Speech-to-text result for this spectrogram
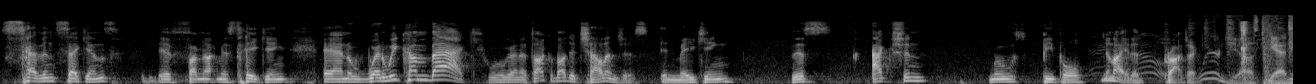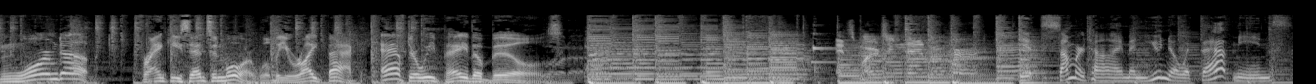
seven seconds if I'm not mistaken. And when we come back, we're going to talk about the challenges in making this Action Moves People United project. We're just getting warmed up. Frankie Sense and more will be right back after we pay the bills. It's words you never heard. It's summertime, and you know what that means.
